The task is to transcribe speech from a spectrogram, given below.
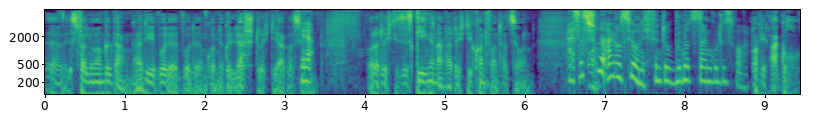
äh, ist verloren gegangen. Ne? Die wurde, wurde im Grunde gelöscht durch die Aggression. Ja. Oder durch dieses Gegeneinander, durch die Konfrontation. Es ist schon eine Aggression. Ich finde, du benutzt da ein gutes Wort. Okay, aggro.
